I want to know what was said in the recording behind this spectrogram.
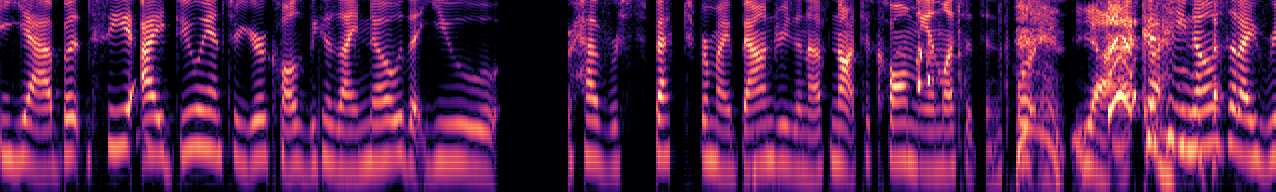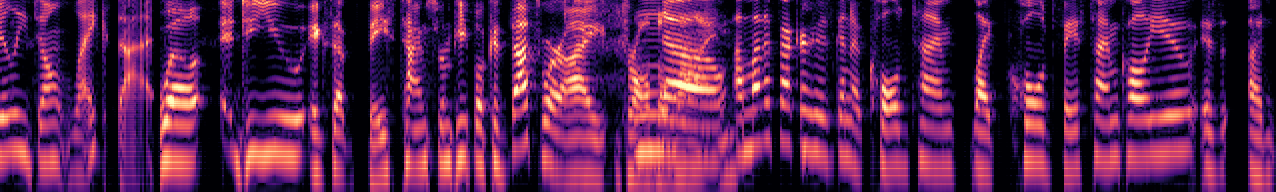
Yeah, but see, I do answer your calls because I know that you have respect for my boundaries enough not to call me unless it's important. Yeah. Because he knows that I really don't like that. Well, do you accept FaceTimes from people? Because that's where I draw the No, line. a motherfucker who's gonna cold time, like cold FaceTime call you is a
